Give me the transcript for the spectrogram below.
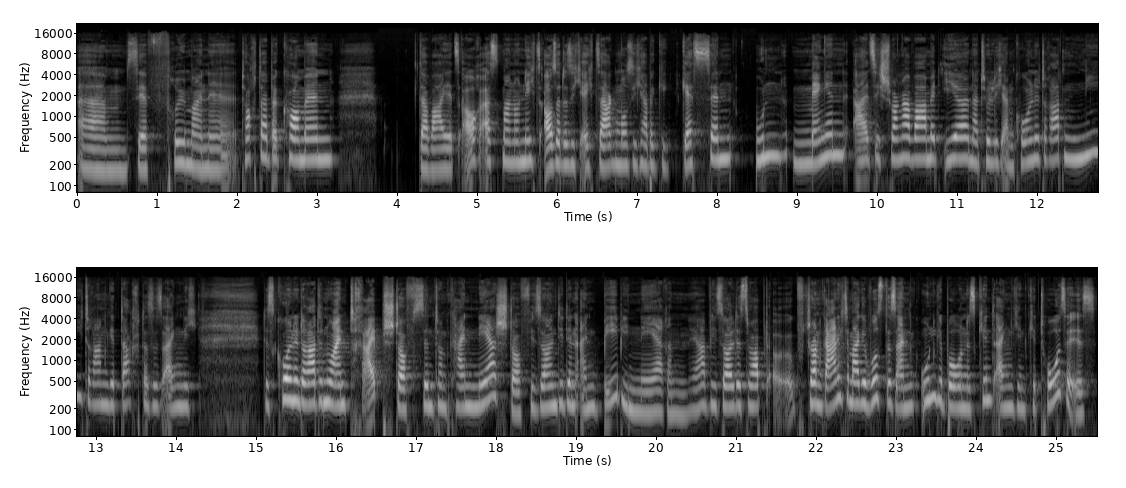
ähm, sehr früh meine Tochter bekommen. Da war jetzt auch erstmal noch nichts, außer dass ich echt sagen muss, ich habe gegessen Unmengen, als ich schwanger war mit ihr. Natürlich an Kohlenhydraten, nie dran gedacht, dass es eigentlich dass Kohlenhydrate nur ein Treibstoff sind und kein Nährstoff. Wie sollen die denn ein Baby nähren? Ja, wie soll das überhaupt äh, schon gar nicht einmal gewusst, dass ein ungeborenes Kind eigentlich in Ketose ist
